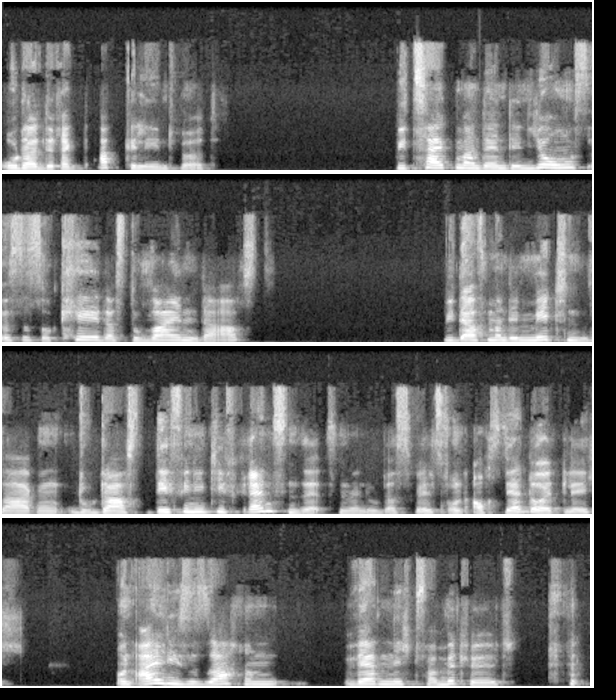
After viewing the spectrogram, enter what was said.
Oder direkt abgelehnt wird. Wie zeigt man denn den Jungs, ist es okay, dass du weinen darfst? Wie darf man den Mädchen sagen, du darfst definitiv Grenzen setzen, wenn du das willst und auch sehr deutlich? Und all diese Sachen werden nicht vermittelt.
